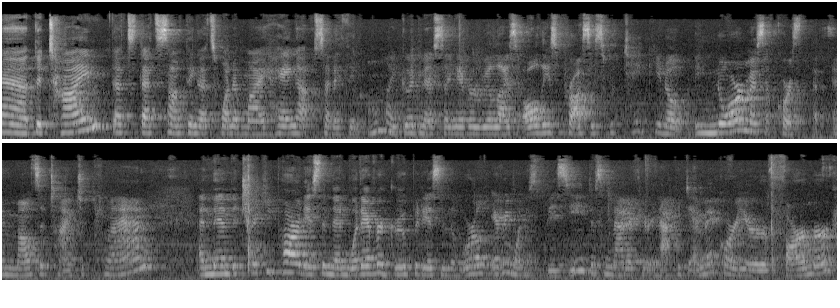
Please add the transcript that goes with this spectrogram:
Uh, the time, that's, that's something that's one of my hang-ups that I think, oh my goodness, I never realized all these processes would take, you know, enormous, of course, amounts of time to plan and then the tricky part is, and then whatever group it is in the world, everyone is busy. It doesn't matter if you're an academic or you're a farmer.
